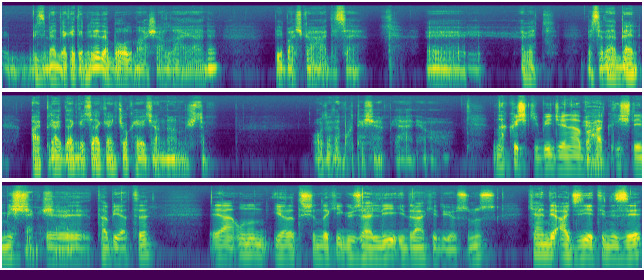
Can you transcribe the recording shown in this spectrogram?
bizim memleketimizde de bol maşallah yani. Bir başka hadise. Ee, evet. Mesela ben Alplerden geçerken çok heyecanlanmıştım. O da da muhteşem yani o. Nakış gibi Cenab-ı evet, Hak işlemiş, işlemiş e, yani. tabiatı. Yani onun yaratışındaki güzelliği idrak ediyorsunuz. Kendi acziyetinizi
